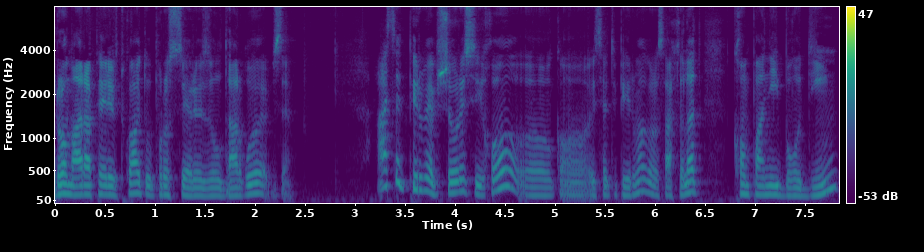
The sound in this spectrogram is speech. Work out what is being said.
რომ არაფერი ვთქვათ უფრო სერიოზულ დარღვევებზე. ასეთ ფირმებს შორის იყო ესეთი ფირმა, როგორც სახელად კომპანი ბოდინ,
